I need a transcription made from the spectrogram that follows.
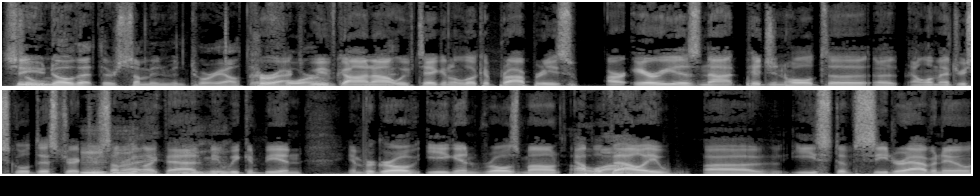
So, you know that there's some inventory out there. Correct. For 'em. We've gone out. We've taken a look at properties. Our area is not pigeonholed to an elementary school district or mm-hmm. something Right. like that. I mean, mm-hmm. we could be in Inver Grove, Eagan, Rosemount, Oh, Apple wow. Valley, uh, east of Cedar Avenue,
